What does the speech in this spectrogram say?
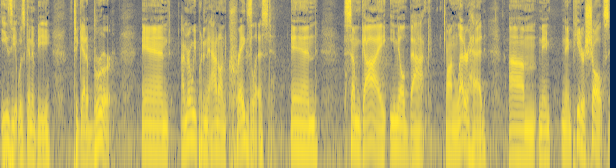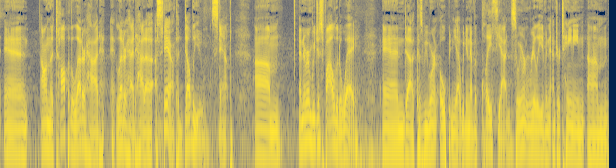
easy it was going to be to get a brewer. And I remember we put an ad on Craigslist, and some guy emailed back on letterhead um, named named Peter Schultz, and on the top of the letterhead letterhead had a, a stamp, a W stamp. Um, and I remember we just filed it away, and because we weren't open yet, we didn't have a place yet, so we weren't really even entertaining, um,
